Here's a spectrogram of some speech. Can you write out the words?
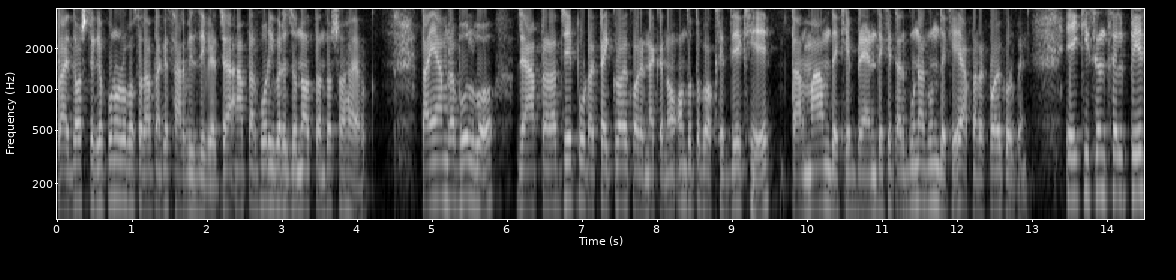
প্রায় দশ থেকে পনেরো বছর আপনাকে সার্ভিস দিবে, যা আপনার পরিবারের জন্য অত্যন্ত সহায়ক। তাই আমরা বলব যে আপনারা যে প্রোডাক্টটাই ক্রয় করেন না কেন, অন্তত পক্ষে দেখে, তার মান দেখে ব্র্যান্ড দেখে, তার গুণাগুণ দেখে আপনারা ক্রয় করবেন। এই কিচেন সেলফটির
